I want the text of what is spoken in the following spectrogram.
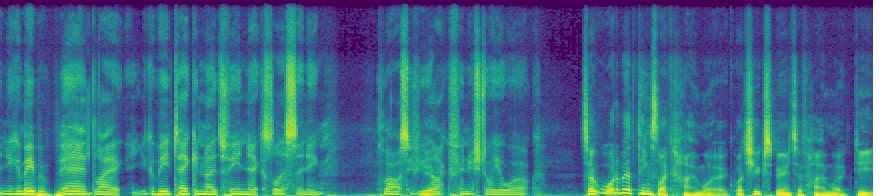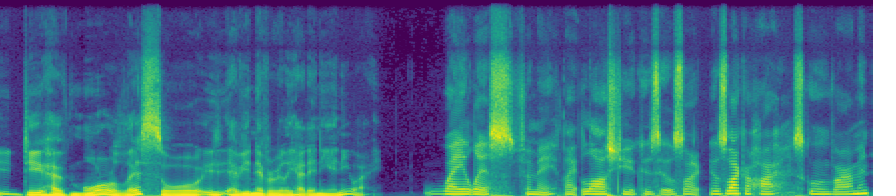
and you can be prepared. Like you could be taking notes for your next lessoning class if you Yeah. like finished all your work. So, what about things like homework? What's your experience of homework? Do you, do you have more or less, or i- have you never really had any anyway? Way less for me, like last year, because it was like it was like a high school environment.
